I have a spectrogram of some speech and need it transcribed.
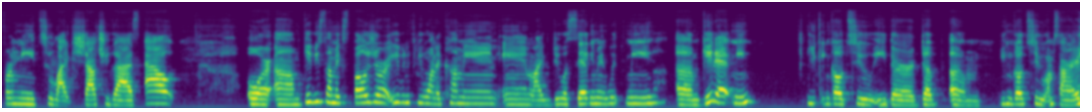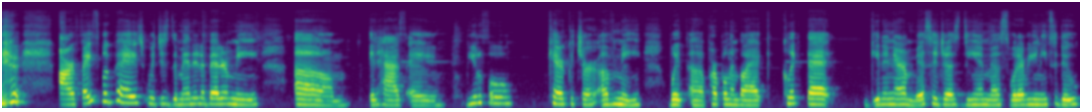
for me to like shout you guys out or um, give you some exposure, or even if you want to come in and like do a segment with me, um, get at me. You can go to either um, you can go to I'm sorry, our Facebook page, which is Demanding a Better Me. Um, it has a beautiful caricature of me with uh, purple and black. Click that get in there, message us, DM us, whatever you need to do.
